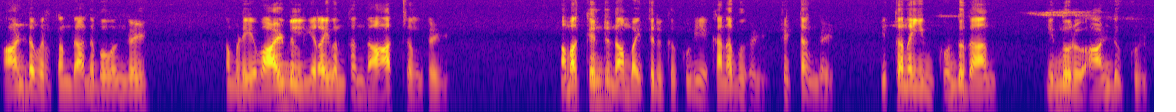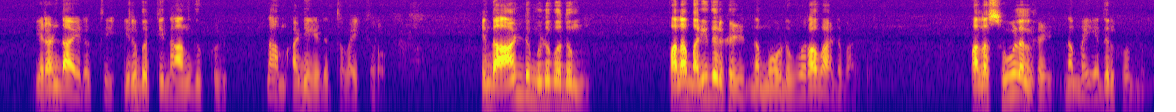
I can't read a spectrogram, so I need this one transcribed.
ஆண்டவர் தந்த அனுபவங்கள் நம்முடைய வாழ்வில் இறைவன் தந்த ஆற்றல்கள் நமக்கென்று நாம் வைத்திருக்கக்கூடிய கனவுகள் திட்டங்கள் இத்தனையும் கொண்டுதான் இன்னொரு ஆண்டுக்குள் இரண்டாயிரத்தி இருபத்தி நான்குக்குள் நாம் அடியெடுத்து வைக்கிறோம். இந்த ஆண்டு முழுவதும் பல மனிதர்கள் நம்மோடு உறவாடுவார்கள். பல சூழல்கள் நம்மை எதிர்கொள்ளும்.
